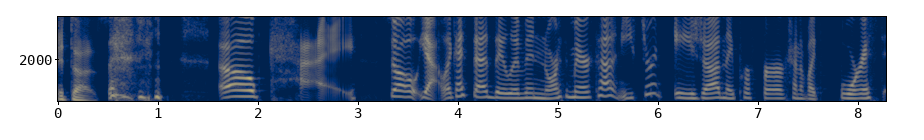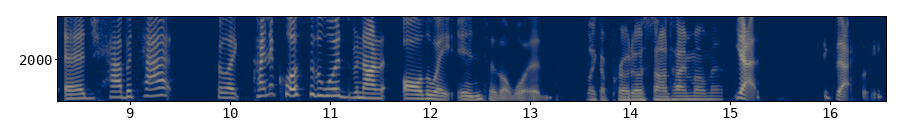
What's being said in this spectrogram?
It does. okay. So, yeah, like I said, they live in North America and Eastern Asia, and they prefer kind of like forest edge habitat. So, like, kind of close to the woods, but not all the way into the woods. like a proto Sondheim moment. Yes, exactly.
